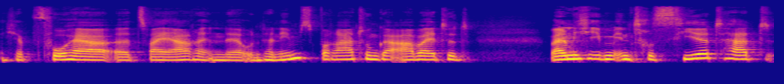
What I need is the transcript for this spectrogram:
Ich habe vorher äh, zwei Jahre in der Unternehmensberatung gearbeitet, weil mich eben interessiert hat,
